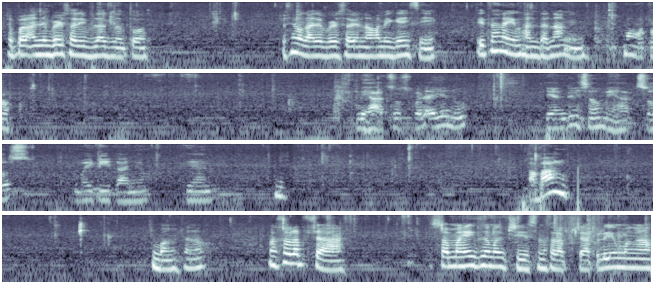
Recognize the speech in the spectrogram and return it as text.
Ito pa anniversary vlog na to. Kasi mag-anniversary na kami guys eh. Ito na yung handa namin. Mga to. May hot sauce pala. Ayan, no? Ayan, guys, oh, may hot sauce. Kung makikita nyo. Ayan. Tabang! Bang siya, no? Masarap siya. Sa mahig sa mag-cheese, masarap siya. Pero yung mga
